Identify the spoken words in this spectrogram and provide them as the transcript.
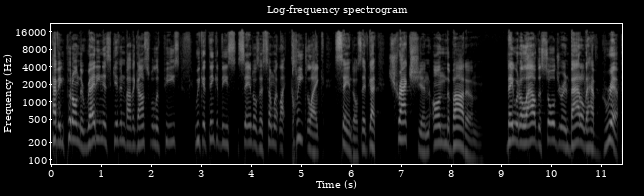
having put on the readiness given by the gospel of peace. We could think of these sandals as somewhat like cleat like sandals. They've got traction on the bottom. They would allow the soldier in battle to have grip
